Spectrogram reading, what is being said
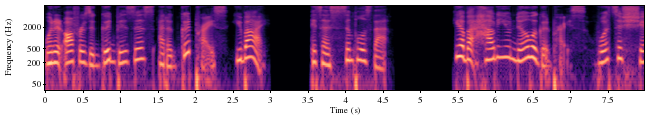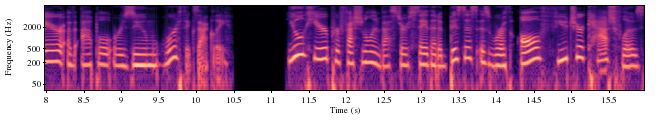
When it offers a good business at a good price, you buy. It's as simple as that. Yeah, but how do you know a good price? What's a share of Apple or Zoom worth exactly? You'll hear professional investors say that a business is worth all future cash flows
